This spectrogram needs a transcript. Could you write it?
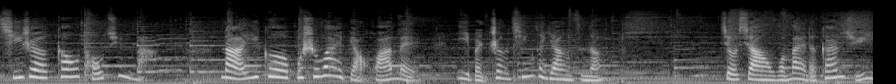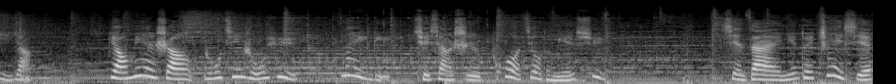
骑着高头骏马，哪一个不是外表华美、一本正经的样子呢？就像我卖的柑橘一样，表面上如金如玉，内里却像是破旧的棉絮。现在您对这些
